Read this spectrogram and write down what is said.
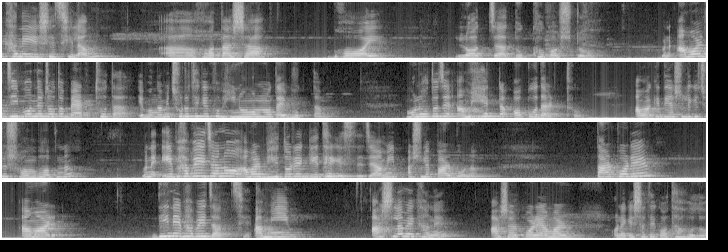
এখানে এসেছিলাম হতাশা, ভয়, লজ্জা, দুঃখ, কষ্ট। মানে আমার জীবনে যত ব্যর্থতা এবং আমি ছোট থেকে খুব হীনমন্যতায় ভুগতাম, মনে হতো যে আমি একটা অপদার্থ। আমাকে দিয়ে আসলে কিছু সম্ভব না। মানে এভাবেই যেন আমার ভেতরে গেথে গেছে যে আমি আসলে পারব না। তারপরে আমার দিন এভাবেই যাচ্ছে। আমি আসলাম এখানে, আসার পরে আমার অনেকের সাথে কথা হলো।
